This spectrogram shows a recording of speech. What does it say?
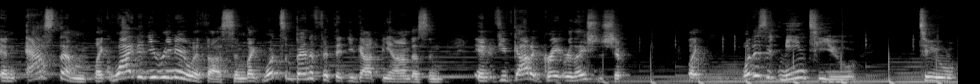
and ask them like, why did you renew with us, and like, what's the benefit that you got beyond us, and and if you've got a great relationship, like, what does it mean to you to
